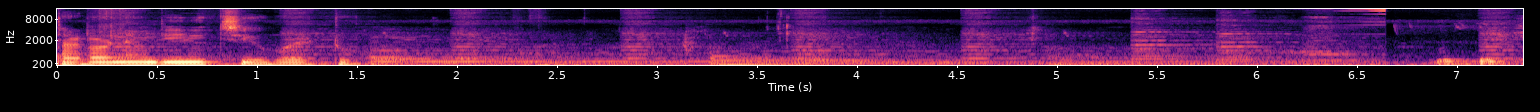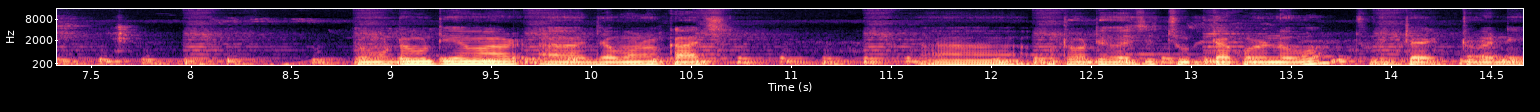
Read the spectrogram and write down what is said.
তার কারণে আমি দিয়ে নিচ্ছি উপরে একটু। কাজ। মোটামুটি হয়েছে, চুলটা করে নেব। চুলটা একটুখানি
